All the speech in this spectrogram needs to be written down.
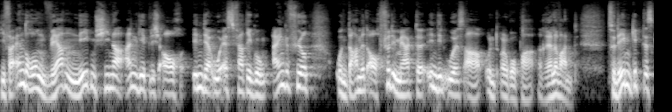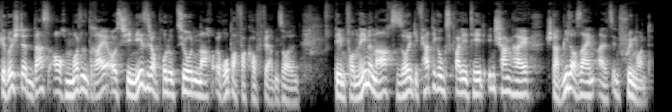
Die Veränderungen werden neben China angeblich auch in der US-Fertigung eingeführt und damit auch für die Märkte in den USA und Europa relevant. Zudem gibt es Gerüchte, dass auch Model 3 aus chinesischer Produktion nach Europa verkauft werden sollen. Dem Vernehmen nach soll die Fertigungsqualität in Shanghai stabiler sein als in Fremont.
